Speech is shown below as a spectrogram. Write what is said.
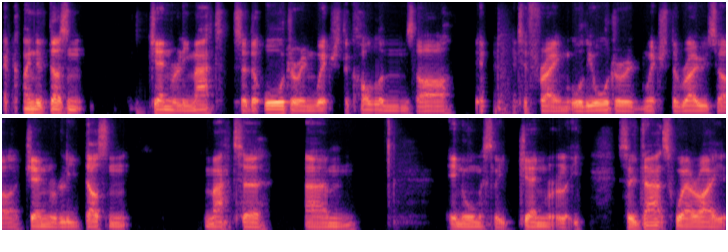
that kind of doesn't generally matter. So the order in which the columns are data frame or the order in which the rows are generally doesn't matter um, enormously generally. So that's where I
